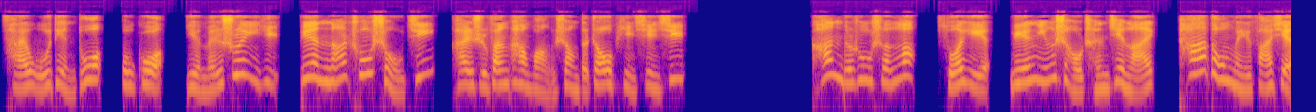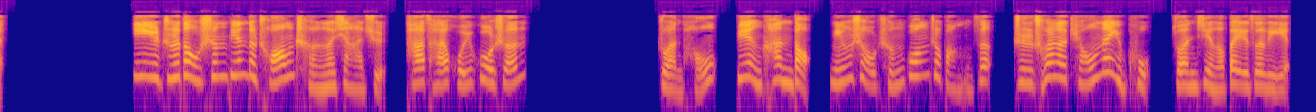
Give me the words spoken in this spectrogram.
才五点多，不过也没睡意，便拿出手机开始翻看网上的招聘信息，看得入神了，所以连宁少臣进来，他都没发现。一直到身边的床沉了下去，他才回过神，转头便看到宁少臣光着膀子，只穿了条内裤，钻进了被子里。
